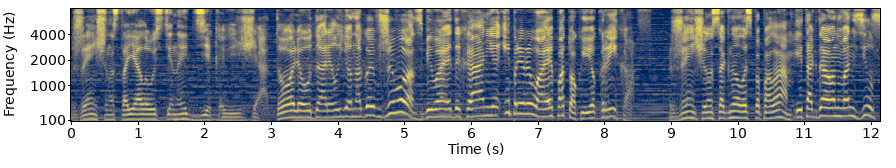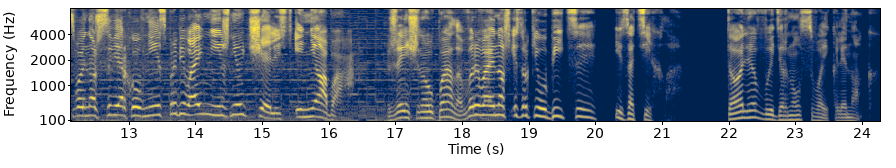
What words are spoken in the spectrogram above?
Женщина стояла у стены дико визжа. Толя ударил ее ногой в живот, сбивая дыхание и прерывая поток ее криков. Женщина согнулась пополам, и тогда он вонзил свой нож сверху вниз, пробивая нижнюю челюсть и небо. Женщина упала, вырывая нож из руки убийцы, и затихла. Толя выдернул свой клинок.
